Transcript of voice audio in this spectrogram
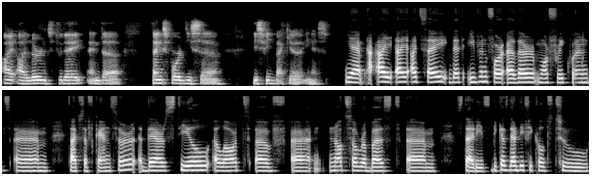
I I learned today, and thanks for this this feedback, uh, Inês. Yeah, I, I, I'd say that even for other more frequent um, types of cancer, there's still a lot of uh, not so robust um, studies because they're difficult to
